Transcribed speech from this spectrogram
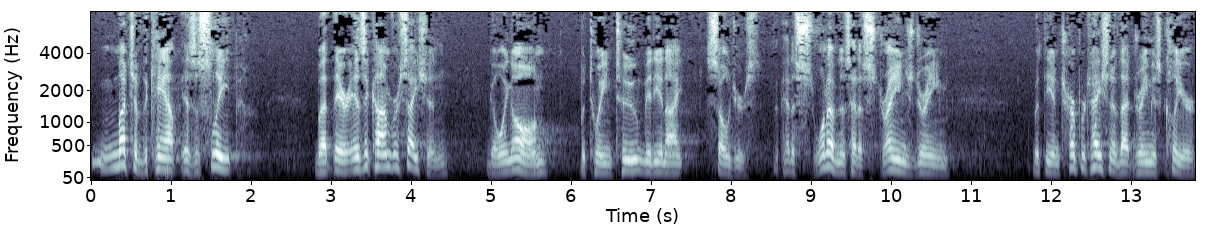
Much of the camp is asleep, but there is a conversation going on between two Midianite soldiers. A, one of them has had a strange dream, but the interpretation of that dream is clear.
